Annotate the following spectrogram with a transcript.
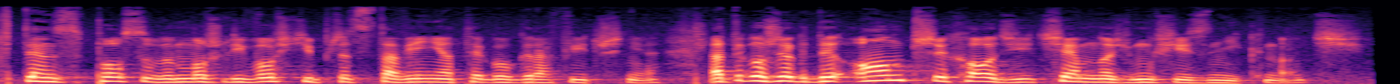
w ten sposób możliwości przedstawienia tego graficznie. Dlatego, że gdy On przychodzi, ciemność musi zniknąć.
